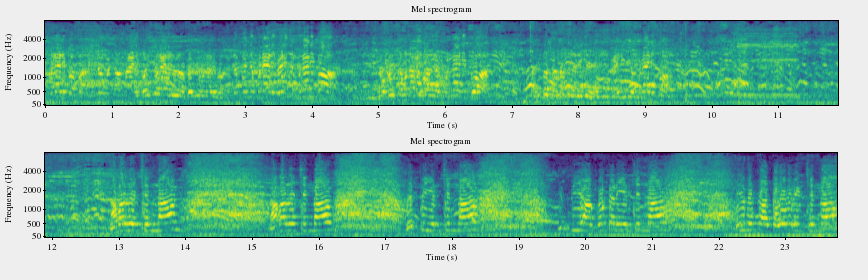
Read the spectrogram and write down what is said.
முன்னாடி போப்பா இன்னும் கொஞ்சம் முன்னாடி கொஞ்சம் முன்னாடி போ கொஞ்சம் முன்னாடி போ கொஞ்சம் முன்னாடி வெளிச்சம் முன்னாடி போ கொஞ்சம் முன்னாடி போங்க முன்னாடி போ ரொம்ப பக்கத்துல நிக்குது வெளிச்சம் முன்னாடி போ நமது சின்னம் நமது சின்னம் வெற்றியின் சின்னம் இந்தியா கூட்டணியின் சின்னம் திமுக தலைவரின் சின்னம்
